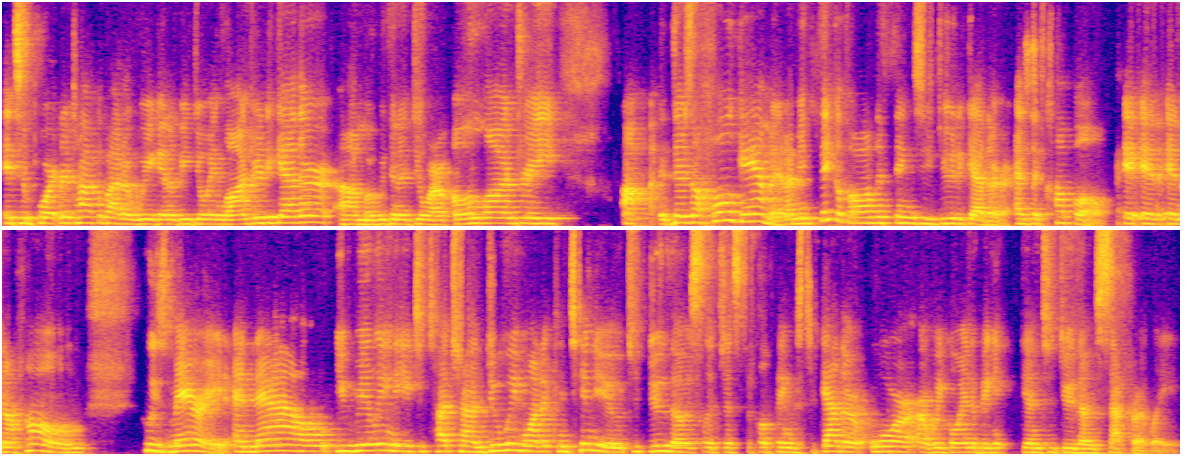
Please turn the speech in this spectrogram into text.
it's important to talk about are we going to be doing laundry together? Um, are we going to do our own laundry uh, there's a whole gamut. I mean, think of all the things you do together as a couple in, in a home who's married. And now you really need to touch on do we want to continue to do those logistical things together, or are we going to begin to do them separately?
